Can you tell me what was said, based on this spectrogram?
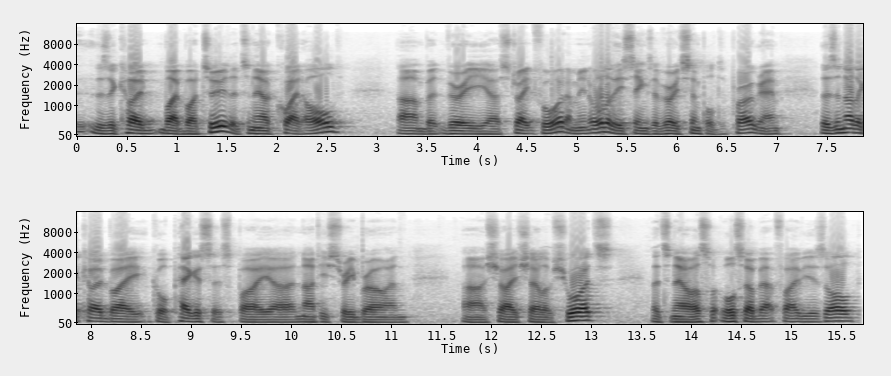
there's a code by Bottou that's now quite old, um, but very uh, straightforward. I mean, all of these things are very simple to program. There's another code by, called Pegasos by uh, Nati Srebro and uh, Shai Shalev Shwartz that's now also, also about five years old.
